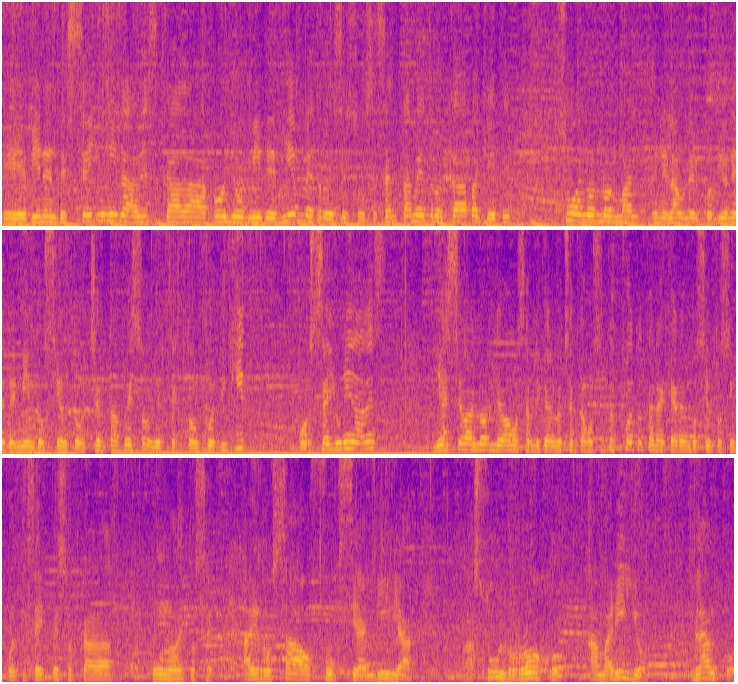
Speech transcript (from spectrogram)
eh, vienen de 6 unidades, cada rollo mide 10 metros, es decir, son 60 metros cada paquete. Su valor normal en el aula del cotillón es de 1280 pesos y el festón Cotiquit por 6 unidades. Y a ese valor le vamos a aplicar el 80% de descuento, que van a quedar en 256 pesos cada uno de estos sets. Hay rosado, fucsia, lila, azul, rojo, amarillo, blanco,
